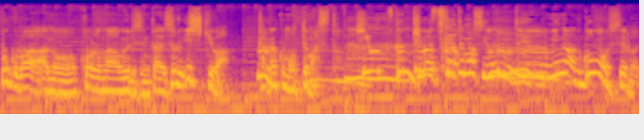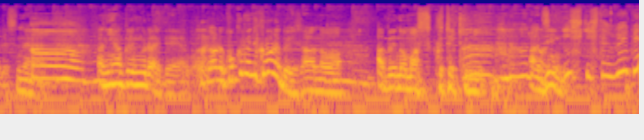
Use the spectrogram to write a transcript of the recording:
僕はあのコロナウイルスに対する意識は高く持ってますと、気を使ってってますよっていう、みんなゴムをすればですねあ200円ぐらいで、あれ国民に配ればいいです。あのアベノマスク的に。なるほど。あ全意識した上で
